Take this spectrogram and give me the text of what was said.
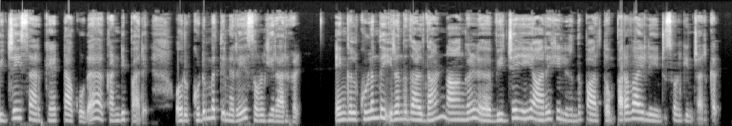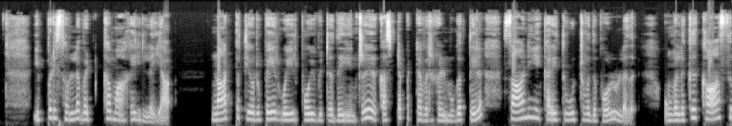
விஜய் சார் கேட்டா கூட கண்டிப்பாரு. ஒரு குடும்பத்தினரே சொல்கிறார்கள். எங்கள் குழந்தை இறந்ததால் தான் நாங்கள் விஜயை அருகில் இருந்து பார்த்தோம். பரவாயில்லை என்று சொல்கின்றார்கள். இப்படி சொல்ல வெட்கமாக இல்லையா? நாற்பத்தி ஒரு பேர் உயிர் போய்விட்டது என்று கஷ்டப்பட்டவர்கள் முகத்தில் சாணியை கரைத்து ஊற்றுவது போல் உள்ளது. உங்களுக்கு காசு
